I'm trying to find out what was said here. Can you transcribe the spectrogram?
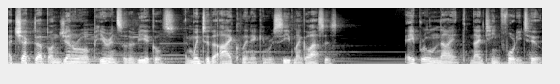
I checked up on general appearance of the vehicles and went to the eye clinic and received my glasses. April 9, 1942.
